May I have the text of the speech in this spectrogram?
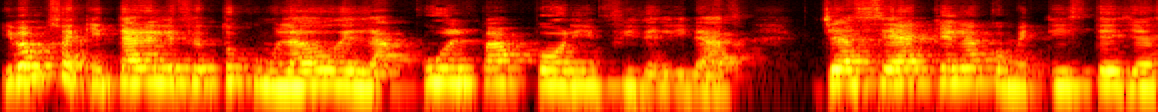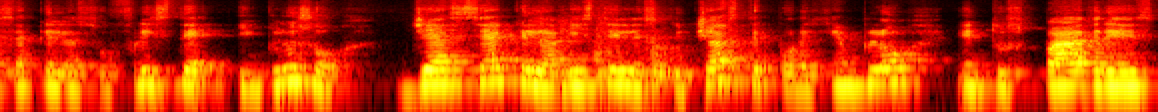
Y vamos a quitar el efecto acumulado de la culpa por infidelidad, ya sea que la cometiste, ya sea que la sufriste, incluso ya sea que la viste y la escuchaste, por ejemplo, en tus padres,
